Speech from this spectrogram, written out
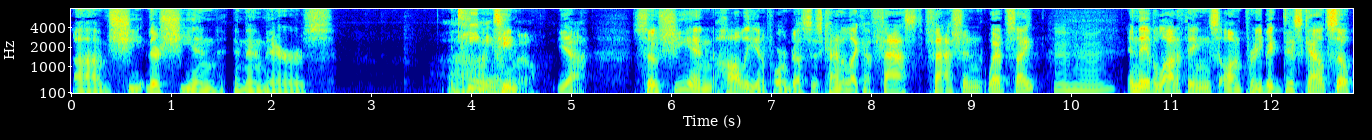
Um, she there's Shein, and then there's uh, Temu. Temu. Yeah. So she and Holly informed us, is kind of like a fast fashion website, mm-hmm. and they have a lot of things on pretty big discounts. So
